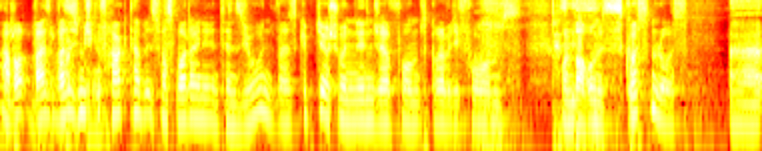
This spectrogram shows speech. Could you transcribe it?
Aber was, was ich mich gefragt habe, ist, was war deine Intention? Weil es gibt ja schon Ninja Forms, Gravity Forms. Das Und ist- warum ist es kostenlos? Äh,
